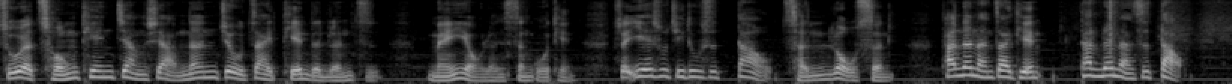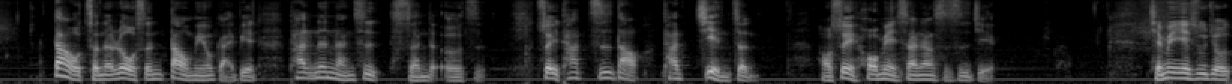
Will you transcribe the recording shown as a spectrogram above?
除了从天降下能就在天的人子，没有人升过天。所以耶稣基督是道成肉身，他仍然在天，他仍然是道，道成了肉身，道没有改变，他仍然是神的儿子。所以他知道，他见证。好，所以后面三章十四节，前面耶稣就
